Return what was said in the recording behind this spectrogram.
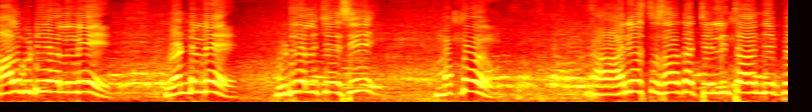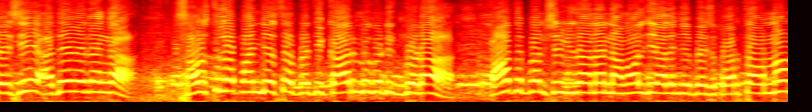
నాలుగు డిఏలని వెంటనే విడుదల చేసి మొత్తం అరియస్తు శాఖ చెల్లించాలని చెప్పేసి అదేవిధంగా సంస్థలో పనిచేస్తున్న ప్రతి కార్మికుడికి కూడా పాత పెన్షన్ విధానాన్ని అమలు చేయాలని చెప్పేసి కోరుతా ఉన్నాం.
